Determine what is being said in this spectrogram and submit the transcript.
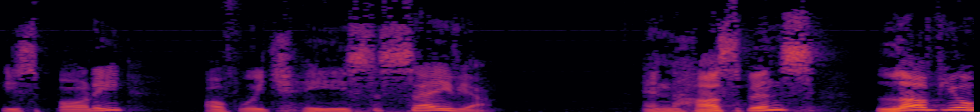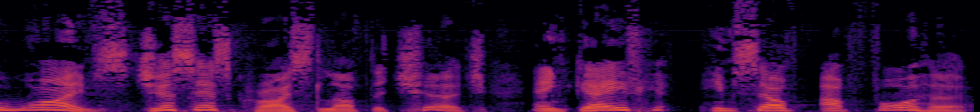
his body, of which he is the Savior. And husbands, love your wives, just as Christ loved the church and gave himself up for her.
